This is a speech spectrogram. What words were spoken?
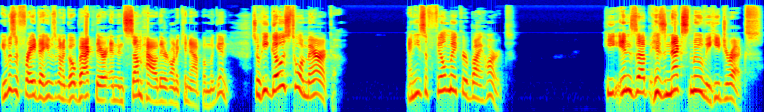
He was afraid that he was going to go back there and then somehow they're going to kidnap him again. So he goes to America, and he's a filmmaker by heart. He ends up, his next movie he directs.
